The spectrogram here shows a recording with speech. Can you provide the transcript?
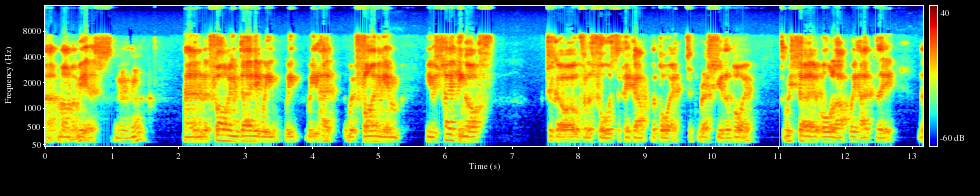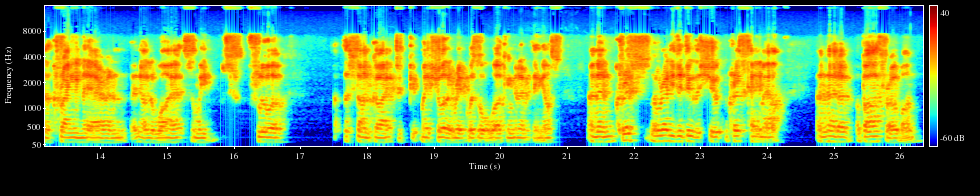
at Mamma Mia's. hmm And the following day, we, we, we had, we're flying him. He was taking off to go over the falls to pick up the boy, to rescue the boy. We set it all up. We had the, the crane there and you know the wires, and we flew a, the stunt guy to make sure the rig was all working and everything else. And then Chris, we were ready to do the shoot, and Chris came out and had a, a bathrobe on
